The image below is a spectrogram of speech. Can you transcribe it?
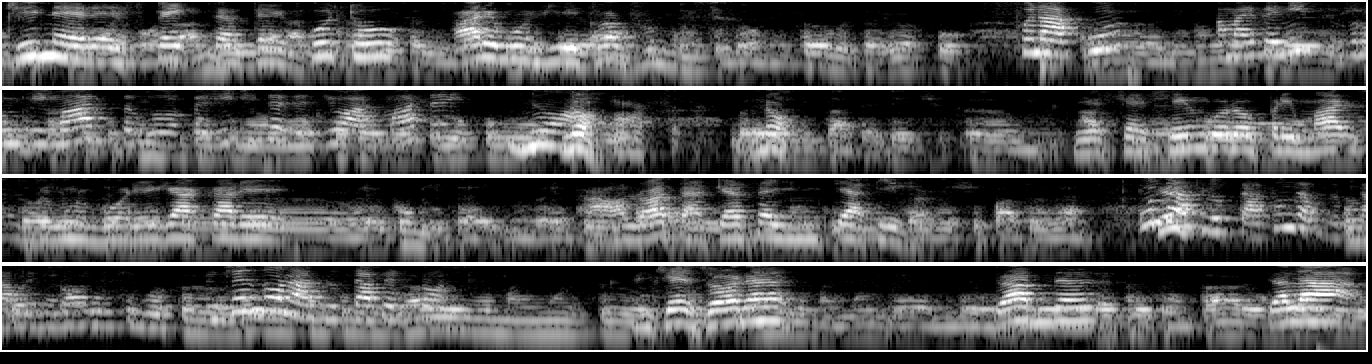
cine respectă trecutul are un viitor frumos. Până acum a mai venit vreun primar să vă felicite de ziua armatei? Nu, nu. Este singurul primar, domnul Boriga, care a luat această inițiativă. Unde ați luptat? Unde ați luptat pe front? În ce zonă ați luptat pe front? În ce zonă? Doamnă, de la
